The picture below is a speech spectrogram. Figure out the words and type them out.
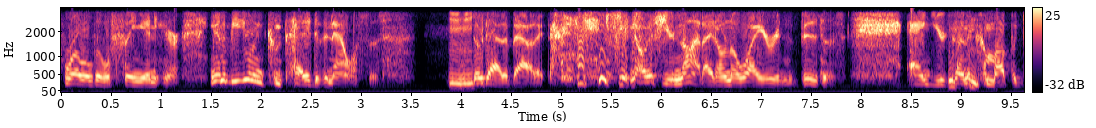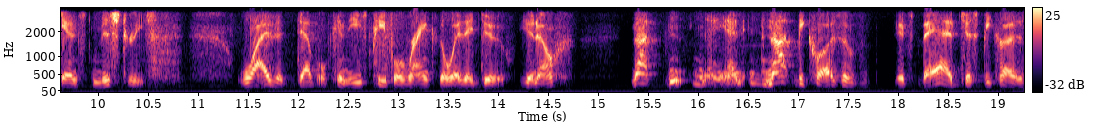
throw a little thing in here. You're going to be doing competitive analysis. No doubt about it. you know, if you're not, I don't know why you're in the business. And you're going to come up against mysteries. Why the devil can these people rank the way they do? You know, not and not because of it's bad, just because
